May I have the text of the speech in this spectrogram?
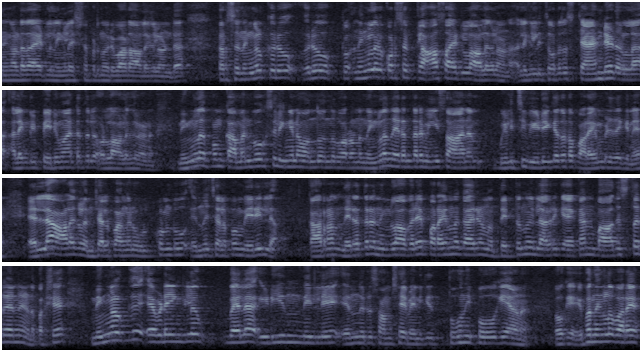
നിങ്ങളുടേതായിട്ടുള്ള നിങ്ങളെ ഇഷ്ടപ്പെടുന്ന ഒരുപാട് ആളുകളുണ്ട്. കുറച്ച് നിങ്ങൾക്കൊരു ഒരു നിങ്ങൾ കുറച്ച് ക്ലാസ് ആയിട്ടുള്ള ആളുകളാണ്. അല്ലെങ്കിൽ കുറച്ച് സ്റ്റാൻഡേർഡ് ഉള്ള അല്ലെങ്കിൽ പെരുമാറ്റത്തിൽ ഉള്ള ആളുകളാണ്. നിങ്ങളിപ്പം കമന്റ് ബോക്സിൽ ഇങ്ങനെ വന്നു എന്ന് പറഞ്ഞു നിങ്ങൾ നിരന്തരം ഈ സാധനം വിളിച്ച് വീഡിയോക്കത്തോടെ പറയുമ്പോഴത്തേക്കിന് എല്ലാ ആളുകളും ചിലപ്പോൾ അങ്ങനെ ഉൾക്കൊണ്ടു എന്ന് ചിലപ്പം വരില്ല. കാരണം നിരന്തരം നിങ്ങൾ അവരെ പറയുന്ന കാര്യമാണ്. തെറ്റൊന്നുമില്ല. അവർ കേൾക്കാൻ ബാധ്യസ്ഥർ തന്നെയാണ്. പക്ഷേ നിങ്ങൾക്ക് എവിടെയെങ്കിലും വില ഇടിയുന്നില്ലേ എന്നൊരു സംശയം എനിക്ക് തോന്നിപ്പോവുകയാണ്. ഓക്കെ ഇപ്പം നിങ്ങൾ പറയാം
